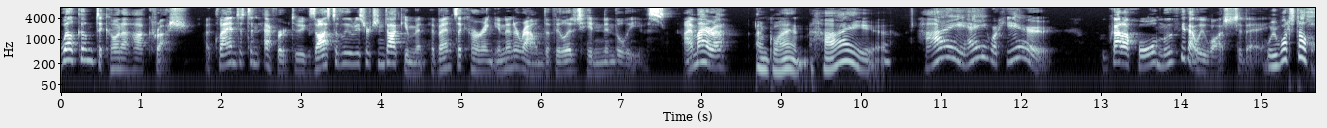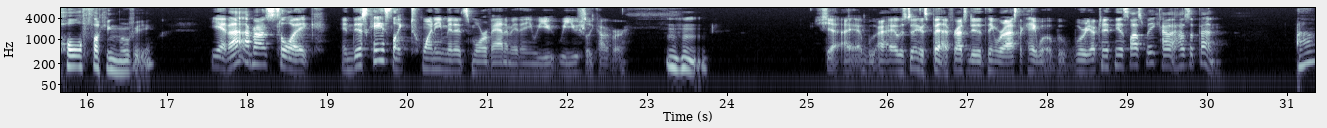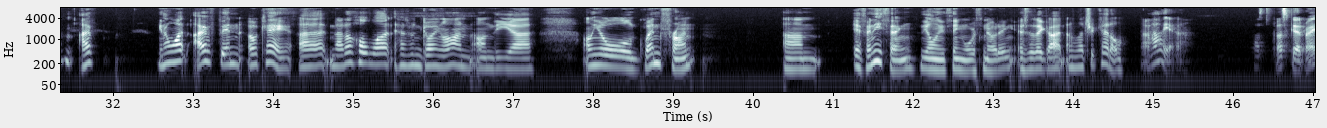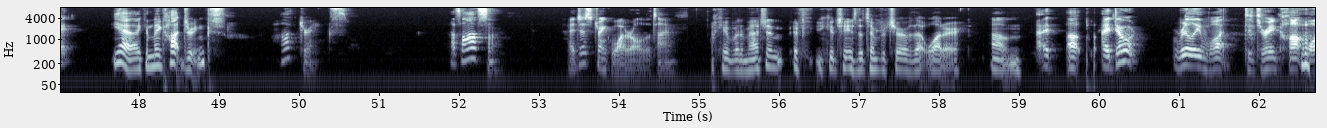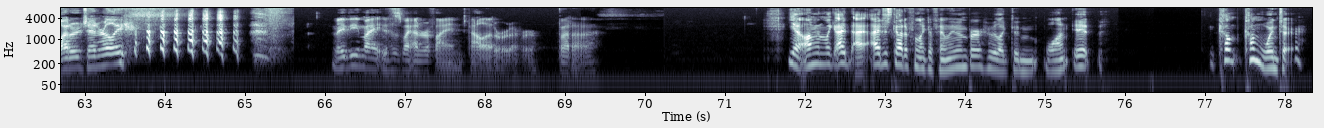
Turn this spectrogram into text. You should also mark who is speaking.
Speaker 1: Welcome to Konoha Crush, a clandestine effort to exhaustively research and document events occurring in and around the village hidden in the leaves. I'm Myra.
Speaker 2: I'm Gwen. Hi.
Speaker 1: Hi, hey, we're here. We've got a whole movie that we watched today.
Speaker 2: We watched a whole fucking movie.
Speaker 1: Yeah, that amounts to like, in this case, like 20 minutes more of anime than we, we usually cover.
Speaker 2: Mm-hmm.
Speaker 1: Shit, I, I was doing this bit. I forgot to do the thing where I asked, like, hey, what, were you up to anything this last week? How, how's it been?
Speaker 2: Um, I've, you know what? I've been okay. Uh, not a whole lot has been going on on the, uh, on the old Gwen front. Um, if anything, the only thing worth noting is that I got an electric kettle.
Speaker 1: Oh, hell yeah. That's, that's good, right?
Speaker 2: Yeah, I can make hot drinks.
Speaker 1: Hot drinks. That's awesome. I just drink water all the time.
Speaker 2: Okay, but imagine if you could change the temperature of that water um
Speaker 1: I
Speaker 2: up.
Speaker 1: I don't really want to drink hot water generally. Maybe my this is my unrefined palate or whatever. But uh
Speaker 2: Yeah, I mean like I I, I just got it from like a family member who like didn't want it. Come come winter.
